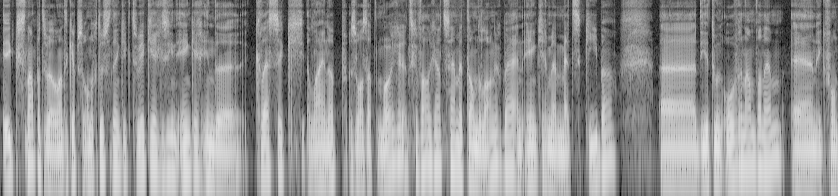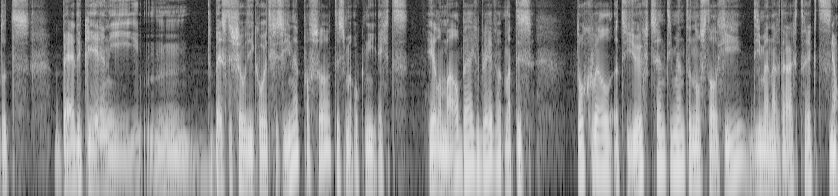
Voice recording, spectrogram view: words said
Ik snap het wel, want ik heb ze ondertussen denk ik twee keer gezien. Eén keer in de classic line-up, zoals dat morgen het geval gaat zijn, met Tom DeLonge erbij. En één keer met Matt Skiba, eh, die het toen overnam van hem. En ik vond het beide keren niet mm, de beste show die ik ooit gezien heb of zo. Het is me ook niet echt helemaal bijgebleven, maar het is toch wel het jeugdsentiment, de nostalgie, die mij naar daar trekt. Ja.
